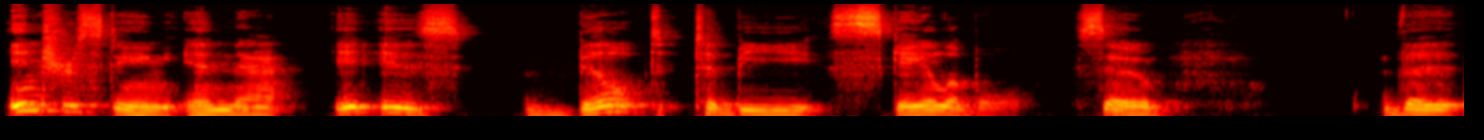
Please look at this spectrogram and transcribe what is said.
interesting in that it is built to be scalable. So the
